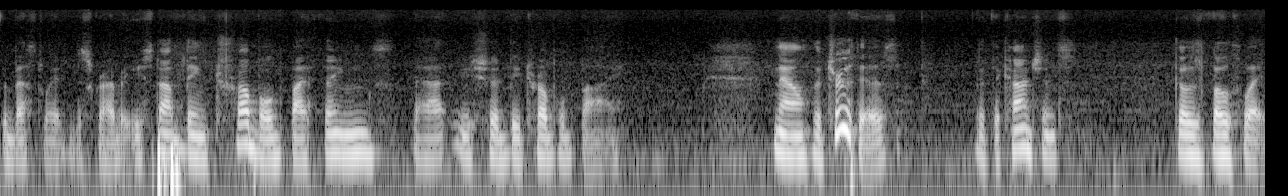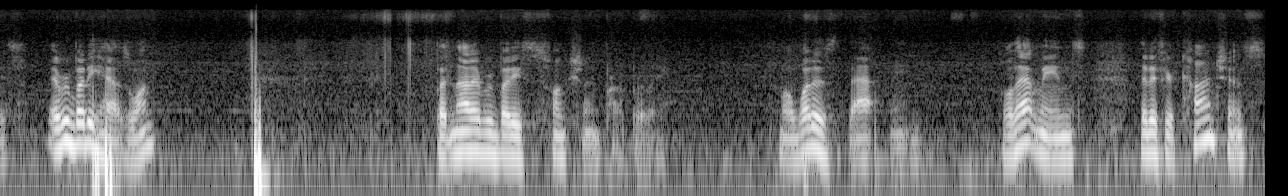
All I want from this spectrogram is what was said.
the best way to describe it. You stop being troubled by things that you should be troubled by. Now, the truth is that the conscience goes both ways. Everybody has one, but not everybody's functioning properly. Well, what does that mean? Well, that means that if your conscience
